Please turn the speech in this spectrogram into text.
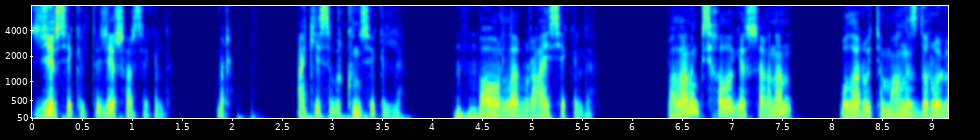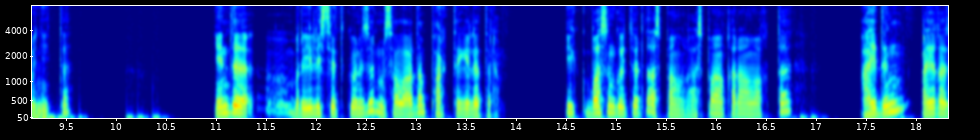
жер секілді жер шар секілді. Бір әкесі бір күн секілді. Бауырлар бір ай секілді. Баланың психологиясы жағынан олар өте маңызды рөл ойнайды да. Енді бір елестетіп көріңіздер мысалы адам паркта келе жатыр. И басын көтерді аспанға. Аспанға қараған уақытта айдың айға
